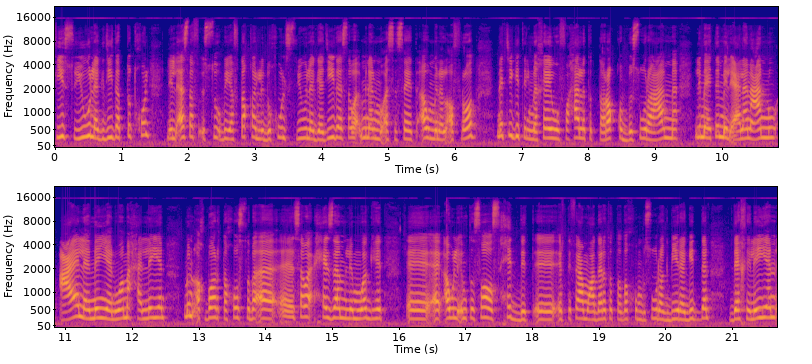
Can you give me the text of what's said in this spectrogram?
في سيولة جديدة بتدخل للأسف السوق بيفتقر لدخول سيولة جديدة سواء من المؤسسات أو من الأفراد نتيجة المخاوف وحالة الترقب بصورة عامة لما يتم الإعلان عنه عالميا ومحليا من أخبار تخص بقى سواء حزم لمواجهة أو لامتصاص حدة ارتفاع معدلات التضخم بصورة كبيرة جدا داخليا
